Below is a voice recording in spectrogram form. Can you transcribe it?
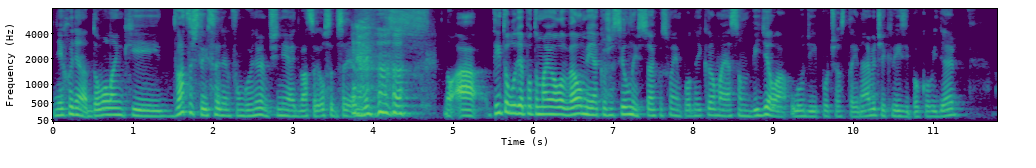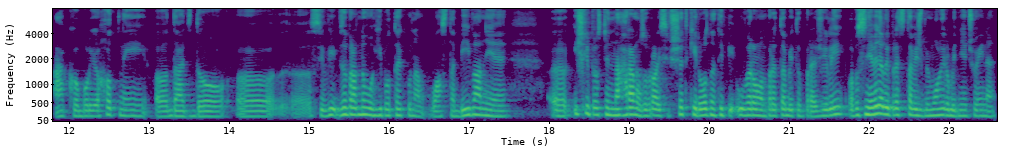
nechodia na dovolenky, 24-7 funguje, neviem, či nie aj 28-7. No a títo ľudia potom majú ale veľmi akože silný vzťah ku svojim podnikom a ja som videla ľudí počas tej najväčšej krízy po covide, ako boli ochotní uh, dať do, uh, si vy, zobrať novú hypotéku na vlastné bývanie, išli proste na hranu, zobrali si všetky rôzne typy úverov len preto, aby to prežili, lebo si nevedeli predstaviť, že by mohli robiť niečo iné.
